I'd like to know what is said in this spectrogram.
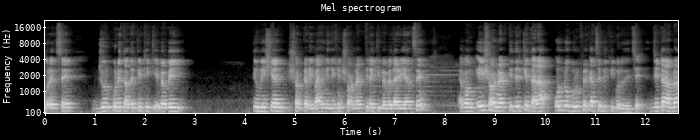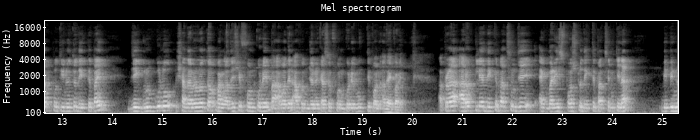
করেছে। জোর করে তাদেরকে ঠিক এভাবেই টিউনিশিয়ান সরকারি বাহিনী দেখেন শরণার্থীরা কীভাবে দাঁড়িয়ে আছে। এবং এই শরণার্থীদেরকে তারা অন্য গ্রুপের কাছে বিক্রি করে দিচ্ছে। যেটা আমরা প্রতিনিয়ত দেখতে পাই যে গ্রুপগুলো সাধারণত বাংলাদেশে ফোন করে বা আমাদের আপনজনের কাছে ফোন করে মুক্তিপণ আদায় করে। আপনারা আরও ক্লিয়ার দেখতে পাচ্ছেন যে একবার স্পষ্ট দেখতে পাচ্ছেন কিনা। বিভিন্ন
